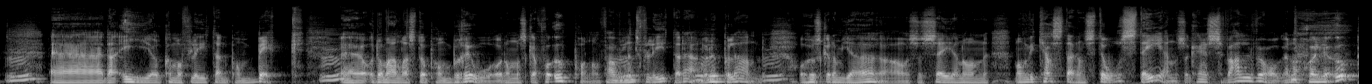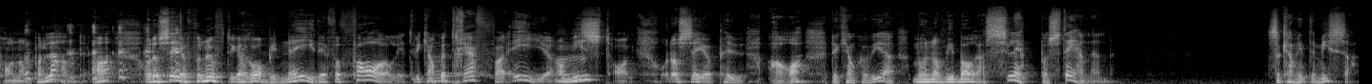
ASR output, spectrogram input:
Eh, där Ior kommer flytande på en bäck. Eh, och de andra står på en bro och de ska få upp honom. För han vill inte flyta där, men upp på land. Och hur ska de göra? Och så säger någon, om vi kastar en stor sten så kan ju svallvågorna skölja upp honom på land. Ja? Och då säger förnuftiga Robin, nej det är för farligt. Vi kanske träffar Ior av misstag. Och då säger Puh, ja det kanske vi gör. Men om vi bara släpper stenen så kan vi inte missa.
